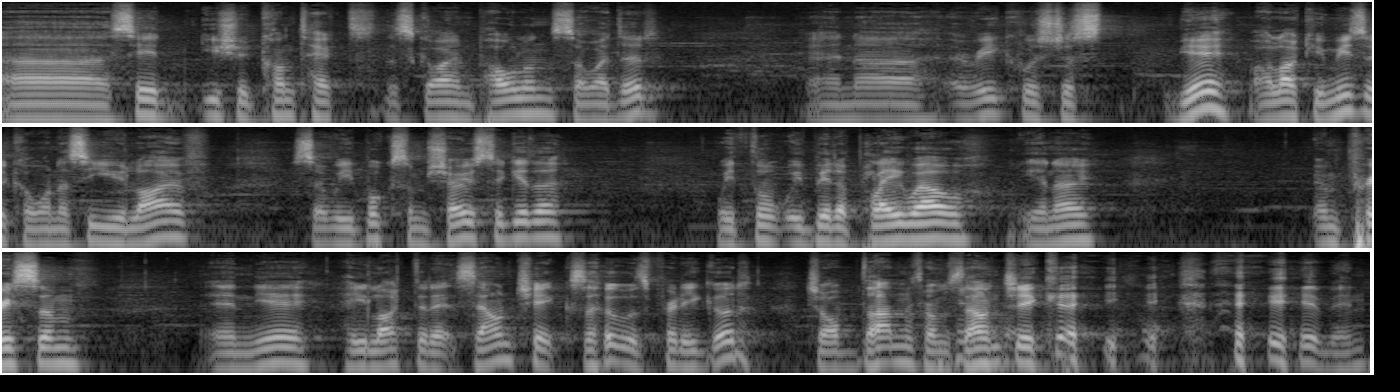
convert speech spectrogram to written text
uh, said you should contact this guy in Poland, so I did. And uh, Eric was just, yeah, I like your music, I want to see you live. So we booked some shows together. We thought we better play well, you know, impress him. And yeah, he liked it at sound check, so it was pretty good. Job done from sound check. yeah, man.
